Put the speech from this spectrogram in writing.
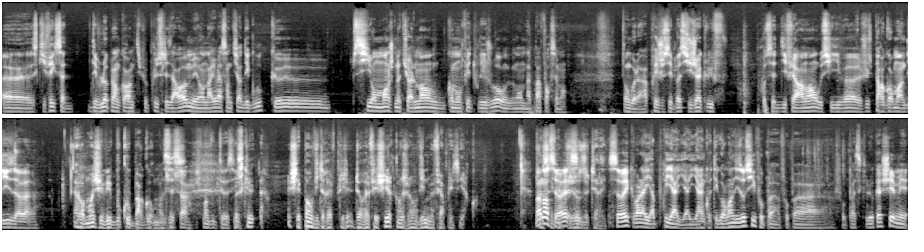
Euh, ce qui fait que ça développe encore un petit peu plus les arômes et on arrive à sentir des goûts que si on mange naturellement ou comme on fait tous les jours, on n'a pas forcément. Donc voilà, après, je sais pas si Jacques lui procède différemment ou s'il va juste par gourmandise. euh, Alors moi, je vais beaucoup par gourmandise. C'est ça, je m'en doutais aussi. Parce que j'ai pas envie de, réfléchir, de réfléchir quand j'ai envie de me faire plaisir. Quoi. Non, Ça, non, c'est vrai. c'est- vrai que voilà, il y y a un côté gourmandise aussi, faut pas, faut pas, faut pas se le cacher, mais,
